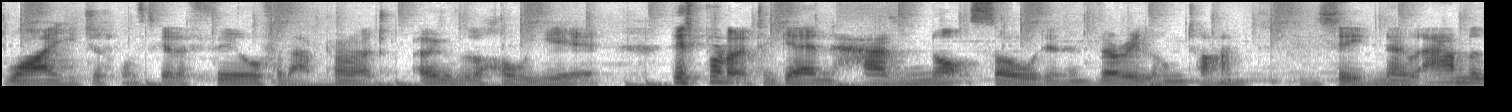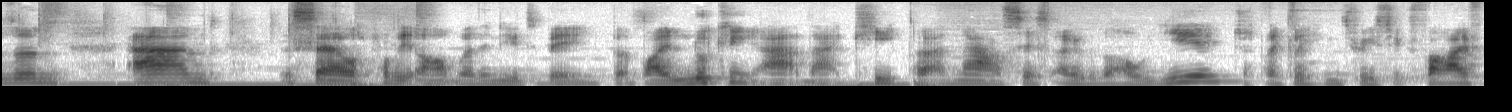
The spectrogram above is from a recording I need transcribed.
Why? He just wants to get a feel for that product over the whole year. This product again has not sold in a very long time. You can see no Amazon and the sales probably aren't where they need to be. But by looking at that Keepa analysis over the whole year, just by clicking 365,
